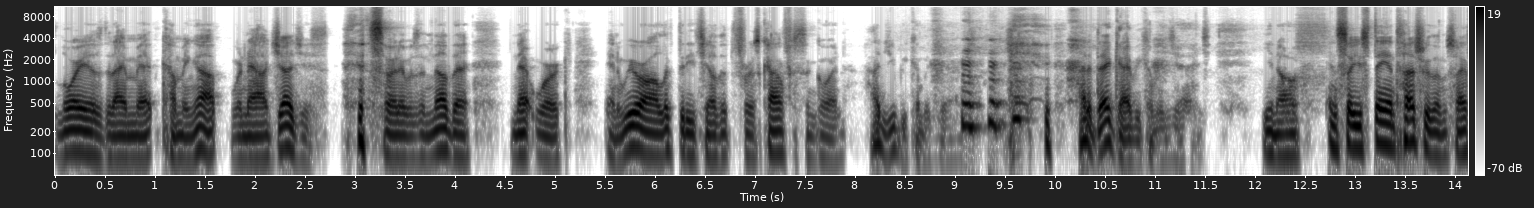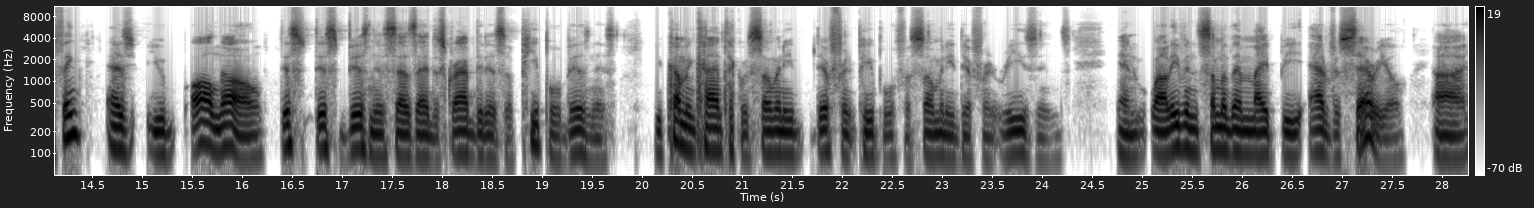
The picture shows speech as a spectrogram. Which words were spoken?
lawyers that I met coming up were now judges. so there was another network, and we were all looked at each other at the first conference and going, How did you become a judge? How did that guy become a judge? you know and so you stay in touch with them so i think as you all know this this business as i described it is a people business you come in contact with so many different people for so many different reasons and while even some of them might be adversarial uh,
